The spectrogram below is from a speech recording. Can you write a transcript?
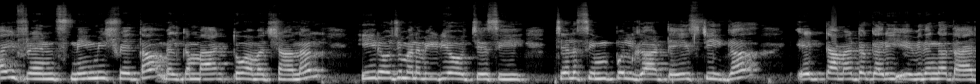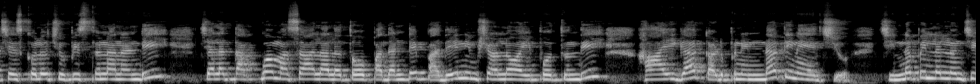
హాయ్ ఫ్రెండ్స్ నేను మీ Shweta. Welcome back to our channel ఈరోజు మన వీడియో వచ్చేసి చాలా సింపుల్గా టేస్టీగా ఎగ్ టమాటో కర్రీ ఏ విధంగా తయారు చేసుకోవాలో చూపిస్తున్నానండి. చాలా తక్కువ మసాలాలతో పదంటే పదే నిమిషాల్లో అయిపోతుంది. హాయిగా కడుపు నిండా తినేయచ్చు. చిన్నపిల్లల నుంచి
